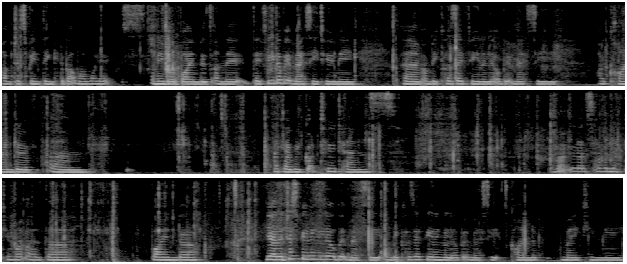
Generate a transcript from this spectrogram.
I've just been thinking about my wallets I mean my binders and they, they feel a bit messy to me um, and because they feel a little bit messy I kind of, um, okay, we've got two tens. Right, let's have a look in my other binder. Yeah, they're just feeling a little bit messy, and because they're feeling a little bit messy, it's kind of making me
